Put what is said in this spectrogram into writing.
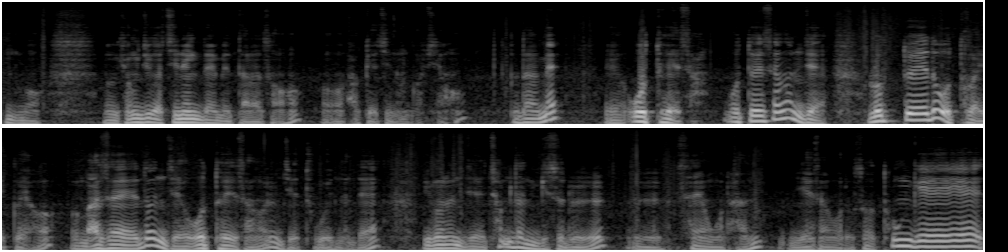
뭐 어, 경지가 진행됨에 따라서 어, 바뀌어지는 거죠. 그 다음에 예, 오토 예상. 오토 예상은 이제 로또에도 오토가 있고요. 마사에도 이제 오토 예상을 이제 두고 있는데 이거는 이제 첨단 기술을 어, 사용을 한 예상으로서 통계에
